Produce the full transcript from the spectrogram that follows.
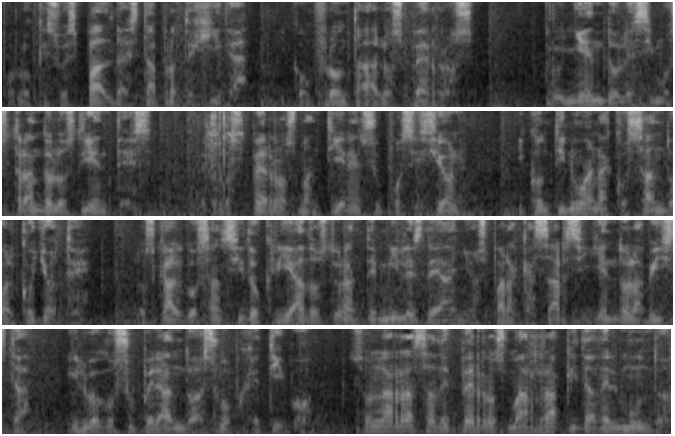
por lo que su espalda está protegida, y confronta a los perros, gruñéndoles y mostrando los dientes, pero los perros mantienen su posición y continúan acosando al coyote. Los galgos han sido criados durante miles de años para cazar siguiendo la vista y luego superando a su objetivo. Son la raza de perros más rápida del mundo.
